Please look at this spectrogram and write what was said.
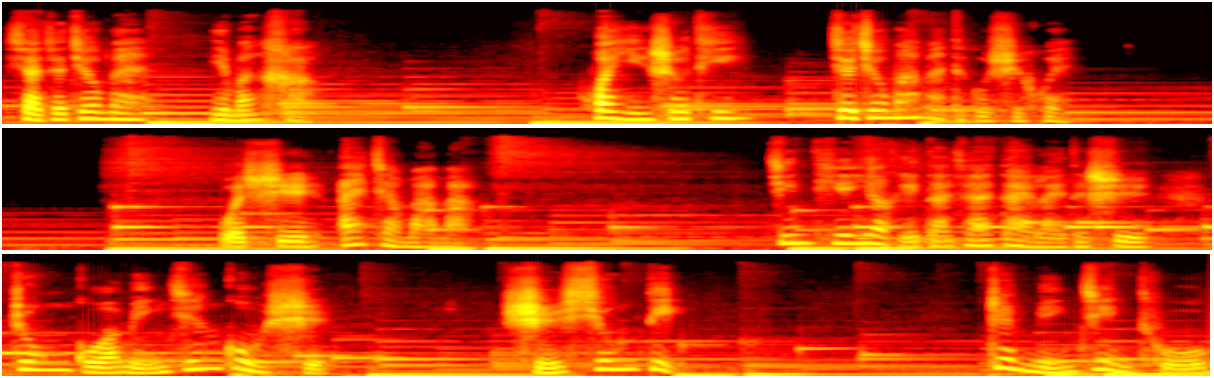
小啾啾们，你们好，欢迎收听啾啾妈妈的故事会。我是哀酱妈妈，今天要给大家带来的是中国民间故事《十兄弟》，郑明镜图，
